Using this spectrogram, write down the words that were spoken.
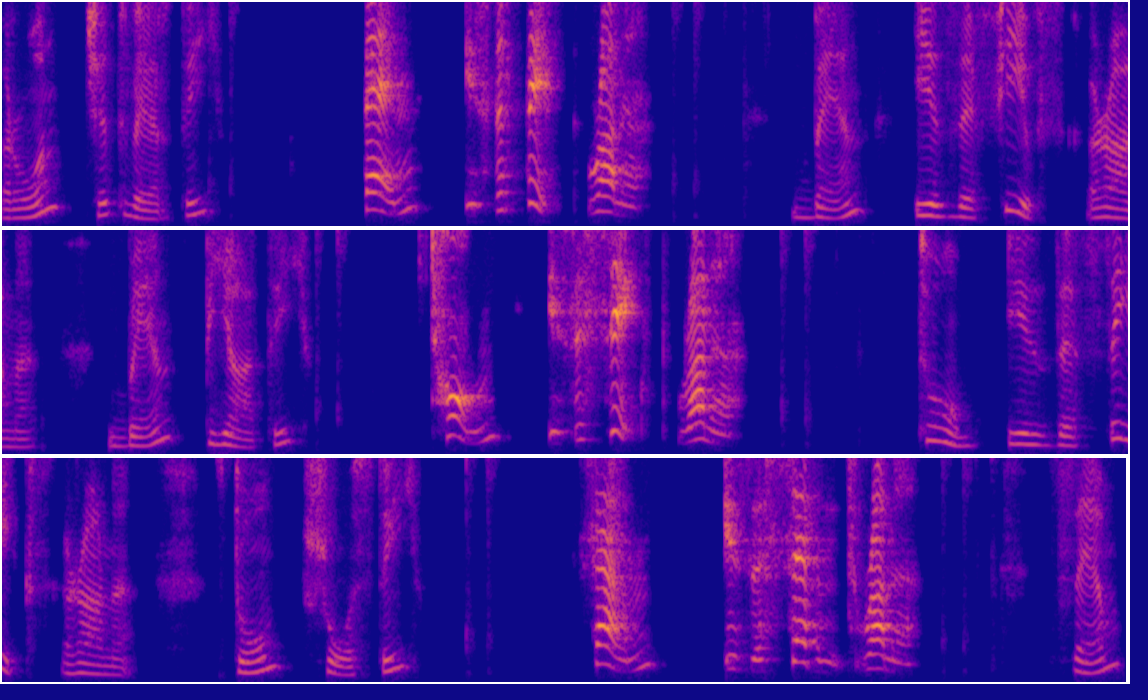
Рон четвертий. Ben is the fifth runner. Бен is the fifth runner. Бен п'ятий. Tom is the sixth runner. Том is the sixth runner. Том шостий. Sam is the seventh runner. Sam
